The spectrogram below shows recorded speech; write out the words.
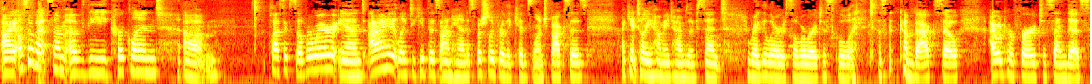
I also got some of the Kirkland um, plastic silverware, and I like to keep this on hand, especially for the kids' lunch boxes. I can't tell you how many times I've sent regular silverware to school and it doesn't come back, so I would prefer to send this.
